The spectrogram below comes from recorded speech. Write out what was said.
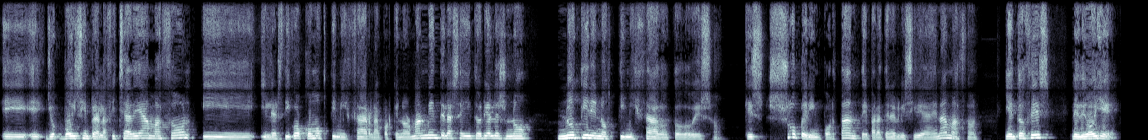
eh, eh, yo voy siempre a la ficha de Amazon y, les digo cómo optimizarla, porque normalmente las editoriales no, no tienen optimizado todo eso, que es súper importante para tener visibilidad en Amazon. Y entonces le digo, oye,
